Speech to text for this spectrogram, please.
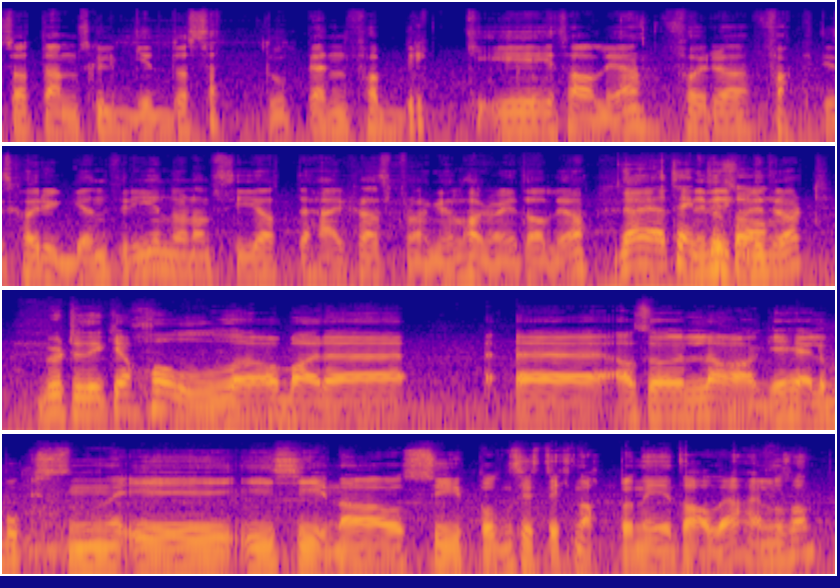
Så at de skulle gidde å sette opp en fabrikk i Italia for å faktisk ha ryggen fri når de sier at det her klesplagget er laga i Italia, Ja, jeg det virker litt sånn rart. Burde de ikke holde og bare eh, Altså lage hele buksen i, i Kina og sy på den siste knappen i Italia, eller noe sånt?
